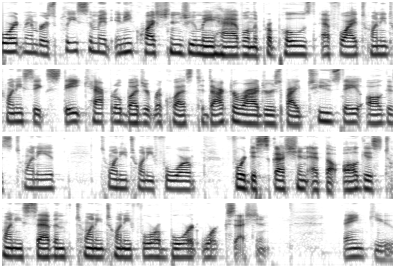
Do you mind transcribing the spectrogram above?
Board members, please submit any questions you may have on the proposed FY 2026 state capital budget request to Dr. Rogers by Tuesday, August 20th, 2024, for discussion at the August 27th, 2024 board work session. Thank you.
